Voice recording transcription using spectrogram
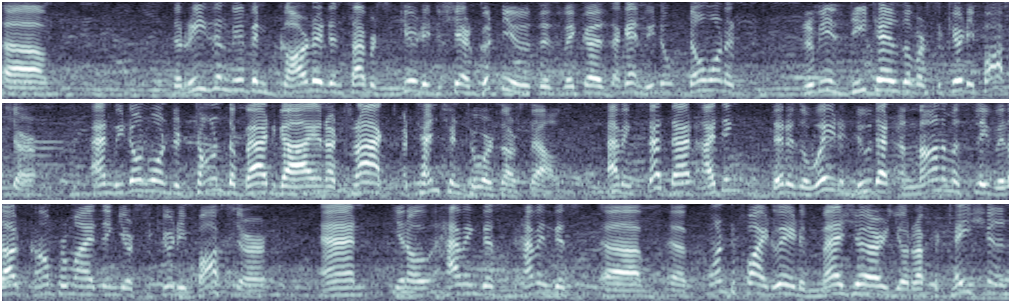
um, the reason we've been guarded in cybersecurity to share good news is because, again, we don't, don't want to reveal details of our security posture, and we don't want to taunt the bad guy and attract attention towards ourselves. Having said that, I think there is a way to do that anonymously without compromising your security posture, and you know, having this, having this uh, uh, quantified way to measure your reputation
